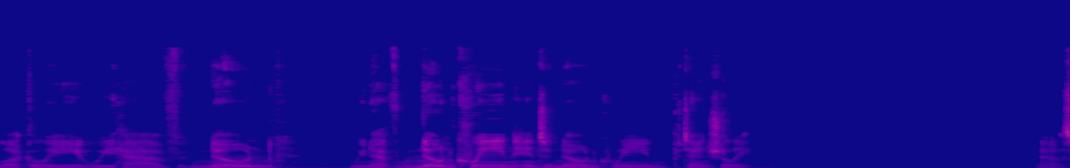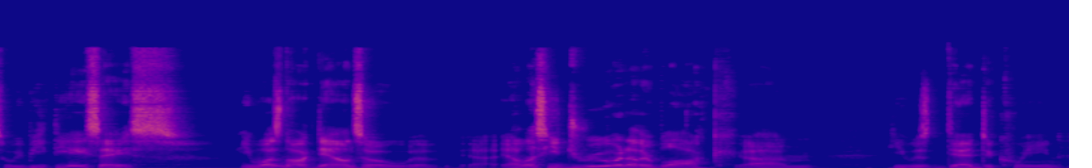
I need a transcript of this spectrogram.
Luckily, we have known we have known queen into known queen potentially. Yeah, so we beat the ace ace. He was knocked down, so uh, unless he drew another block, um, he was dead to queen.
